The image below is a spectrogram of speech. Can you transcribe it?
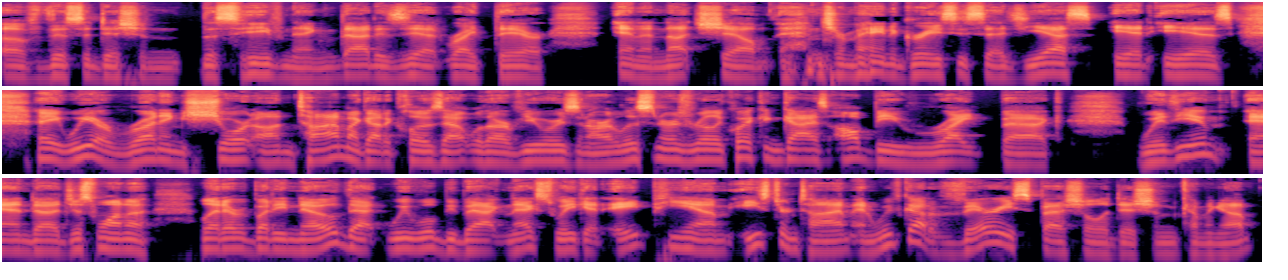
of this edition this evening. That is it right there in a nutshell. And Jermaine agrees. He says, Yes, it is. Hey, we are running short on time. I got to close out with our viewers and our listeners really quick. And guys, I'll be right back with you. And uh, just want to let everybody know that we will be back next week at 8 p.m. Eastern Time. And we've got a very special edition coming up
